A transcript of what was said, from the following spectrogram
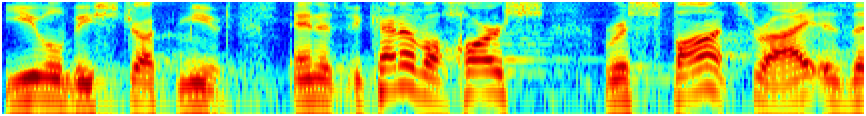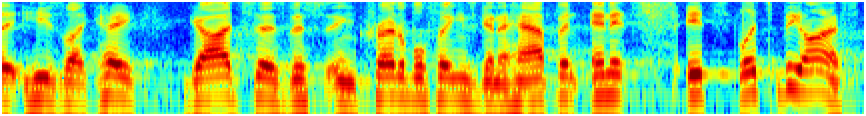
you will be struck mute. And it's kind of a harsh response, right? Is that he's like, hey, God says this incredible thing's going to happen. And it's, it's, let's be honest,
